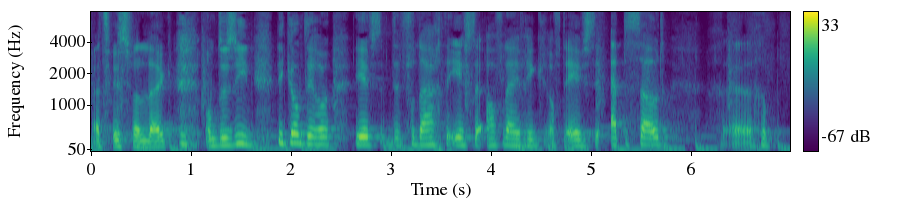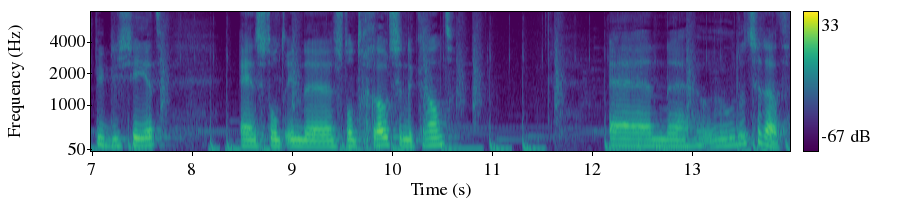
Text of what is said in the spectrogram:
Het is wel leuk om te zien. Die, komt die heeft vandaag de eerste aflevering, of de eerste episode uh, gepubliceerd. En stond, in de, stond grootst in de krant. En uh, hoe doet ze dat?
